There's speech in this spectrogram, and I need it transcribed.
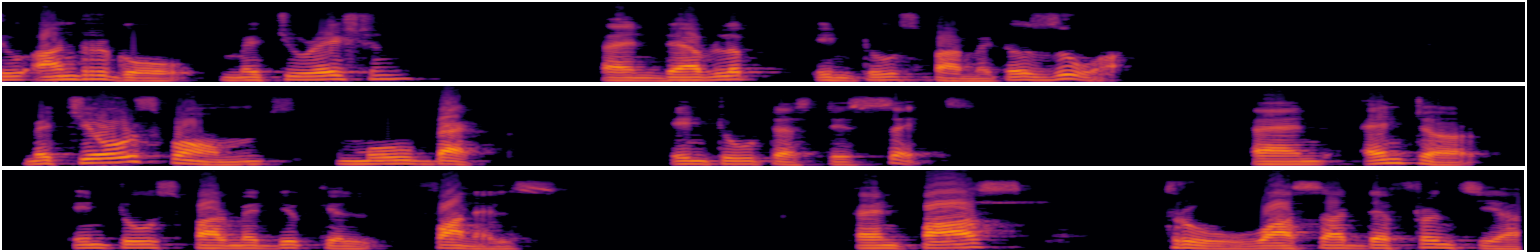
to undergo maturation and develop into spermatozoa. Mature sperms move back into testis sacs and enter into spermiducal funnels and pass through vasa deferentia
